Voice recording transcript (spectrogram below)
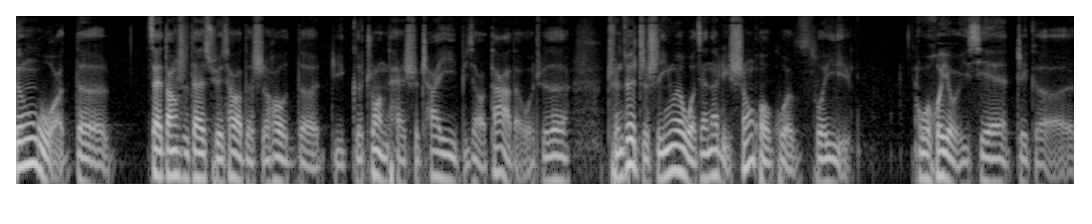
跟我的在当时在学校的时候的一个状态是差异比较大的。我觉得纯粹只是因为我在那里生活过，所以我会有一些这个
